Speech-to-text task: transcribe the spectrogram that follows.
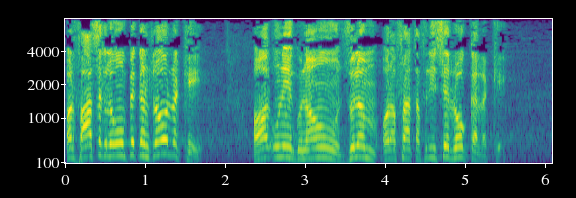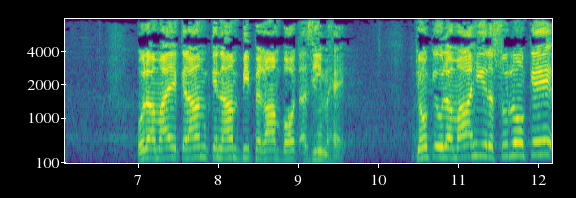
اور فاسق لوگوں پہ کنٹرول رکھے اور انہیں گناہوں، ظلم اور افراتفری سے روک کر رکھے۔ علماء کرام کے نام بھی پیغام بہت عظیم ہے۔ کیونکہ علماء ہی رسولوں کے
